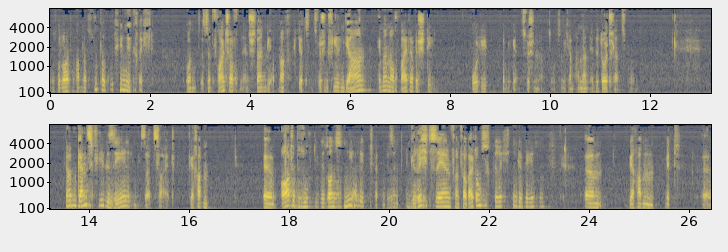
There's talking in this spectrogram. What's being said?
unsere Leute haben das super gut hingekriegt. Und es sind Freundschaften entstanden, die auch nach jetzt inzwischen vielen Jahren immer noch weiter bestehen, obwohl die Familie inzwischen so ziemlich am anderen Ende Deutschlands wohnt. Wir haben ganz viel gesehen in dieser Zeit. Wir haben äh, Orte besucht, die wir sonst nie erlebt hätten. Wir sind in Gerichtssälen von Verwaltungsgerichten gewesen. Ähm, wir haben mit äh,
